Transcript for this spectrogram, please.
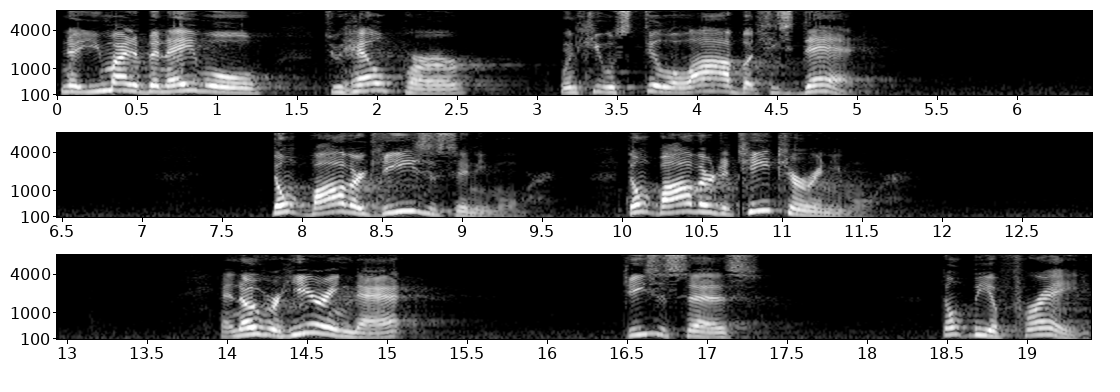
You know, you might have been able to help her when she was still alive, but she's dead. Don't bother Jesus anymore. Don't bother to teach her anymore. And overhearing that, Jesus says, Don't be afraid,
